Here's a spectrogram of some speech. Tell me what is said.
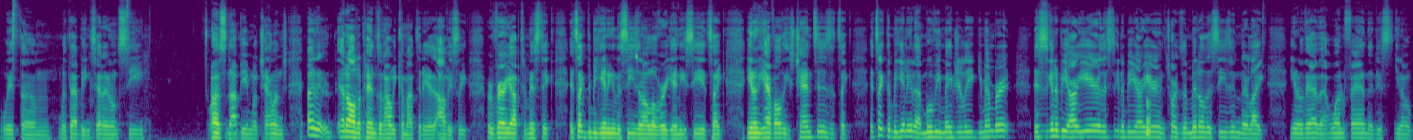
With um, with that being said, I don't see us not being able to challenge. And it, it all depends on how we come out today. Obviously, we're very optimistic. It's like the beginning of the season all over again. You see, it's like you know, you have all these chances. It's like it's like the beginning of that movie Major League. You remember it? This is gonna be our year. This is gonna be our year. And towards the middle of the season, they're like, you know, they have that one fan that just you know,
